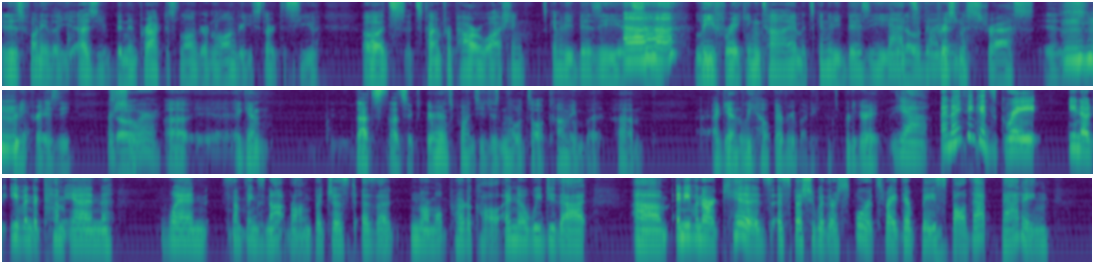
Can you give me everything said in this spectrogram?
it is funny though. As you've been in practice longer and longer, you start to see, oh, it's it's time for power washing. It's going to be busy. It's Uh-huh. uh, leaf raking time. It's going to be busy. you know, the funny. Christmas stress is Mhm. pretty crazy. For So, sure. Uh, again, that's that's experience points. You just know it's all coming. But um, again, we help everybody. It's pretty great. Yeah. And I think it's great, you know, to even to come in when something's not wrong, but just as a normal protocol. I know we do that. Um, and even our kids, especially with their sports, right? Their baseball, that batting,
